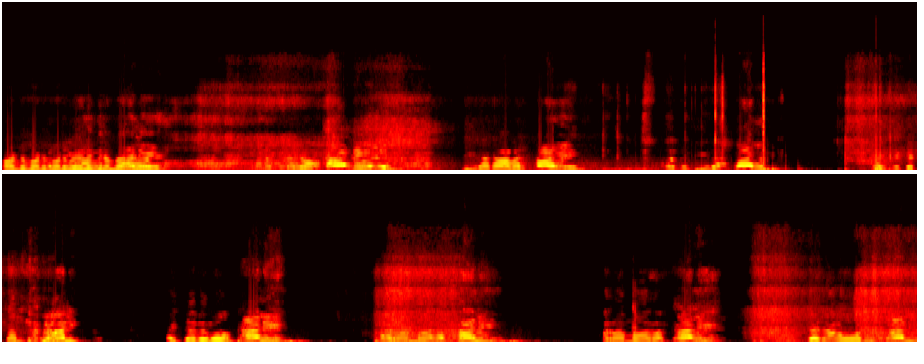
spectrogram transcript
பாட்டு பாட்டு பாட்டு பாட்டு. இழைக்கிறேன் காலி ஓடி காலி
